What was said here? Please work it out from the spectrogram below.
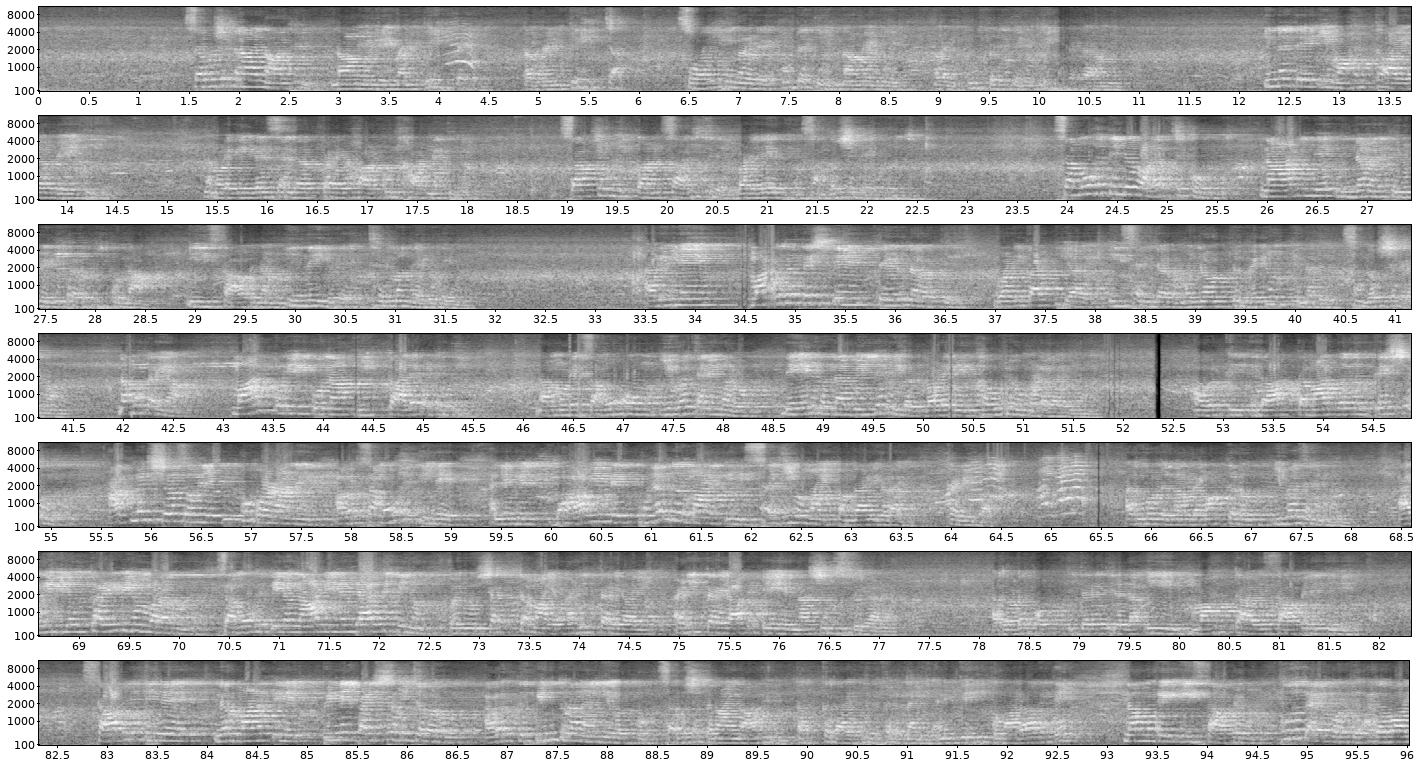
സർവശക്തനായ നാഥൻ നാം എവരെയും അനുഗ്രഹിക്കട്ടെ. അവൻ അനുഗ്രഹിച്ച സ്വാധീനങ്ങളുടെ കൂട്ടത്തിൽ നാം എവരെയും അവൻ ഉൾപ്പെടുത്തി അനുഗ്രഹിക്കട്ടെ. ഇന്നത്തെ ഈ മഹത്തായ വേദി നമ്മുടെ ഗൈഡൻസ് സെന്റർ പ്രയർ ഹാൾ ഉദ്ഘാടനത്തിന് സാക്ഷ്യം വഹിക്കാൻ സാധിച്ചതിൽ വളരെയധികം സന്തോഷം രേഖപ്പെടുത്തി സമൂഹത്തിന്റെ വളർച്ചയ്ക്കും നാടിന്റെ ഉന്നമനത്തിനു വേണ്ടി പ്രവർത്തിക്കുന്ന ഈ സ്ഥാപനം ഇന്ന് ഇവിടെ ജന്മം നേടുകയാണ്. അറിവിനെയും മാർഗനിർദ്ദേശത്തെയും തേടുന്നവർക്ക് വഴികാട്ടിയായി ഈ സെന്റർ മുന്നോട്ട് വരും എന്നത് സന്തോഷകരമാണ്. നമുക്കറിയാം മാറിക്കൊണ്ടിരിക്കുന്ന ഈ കാലഘട്ടത്തിൽ നമ്മുടെ സമൂഹവും യുവജനങ്ങളും നേരിടുന്ന വെല്ലുവിളികൾ വളരെ ഗൗരവമുള്ളതായിരുന്നു. അവർക്ക് യഥാർത്ഥ മാർഗനിർദ്ദേശവും ആത്മവിശ്വാസവും ലഭിക്കുമ്പോഴാണ് അവർ സമൂഹത്തിന്റെ അല്ലെങ്കിൽ ഭാവിയുടെ പുനർനിർമ്മാണത്തിന് സജീവമായി പങ്കാളികളായി കഴിയുക. അതുകൊണ്ട് നമ്മുടെ മക്കളും യുവജനങ്ങളും അറിവിലും കഴിവിലും വളർന്ന് സമൂഹത്തിനും നാടിനും രാജ്യത്തിനും ഒരു ശക്തമായ അടിത്തറയായി അടിത്തറയാകട്ടെ എന്ന് ആശംസിക്കുകയാണ് അതോടൊപ്പം ഇത്തരത്തിലുള്ള ഈ മഹത്തായ സ്ഥാപനത്തിന് സ്ഥാപനത്തിന്റെ നിർമ്മാണത്തിന് പിന്നിൽ പരിശ്രമിച്ചവർക്കും അവർക്ക് പിന്തുണ നൽകിയവർക്കും സർവശക്തനായ നാഥനും തക്കതായ പ്രതിഫലം നൽകി അനുഗ്രഹിക്കുമാറാകട്ടെ നമ്മുടെ ഈ സ്ഥാപനം പുതുതലമുറക്ക് അഥവാ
